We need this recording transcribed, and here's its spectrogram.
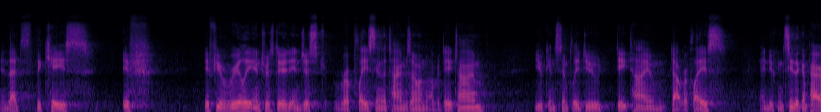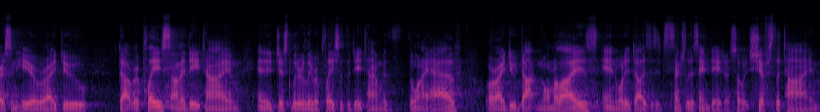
And that's the case if, if you're really interested in just replacing the time zone of a date time, you can simply do datetime.replace. And you can see the comparison here where I do dot replace on a date time, and it just literally replaces the date time with the one I have. Or I do dot normalize, and what it does is it's essentially the same data. So it shifts the time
